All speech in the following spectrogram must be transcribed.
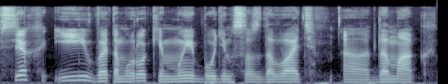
всех, и в этом уроке мы будем создавать э, дамаг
